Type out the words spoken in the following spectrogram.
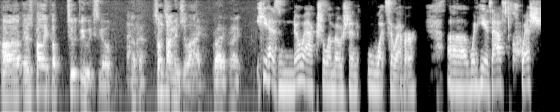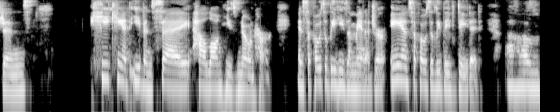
Uh, it was probably a couple, two, three weeks ago. Okay. Sometime in July. Right, right. he has no actual emotion whatsoever. Uh, when he is asked questions, he can't even say how long he's known her. And supposedly he's a manager, and supposedly they've dated. Um,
